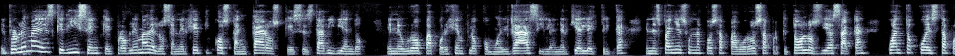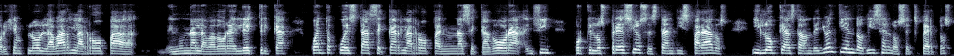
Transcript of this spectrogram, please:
El problema es que dicen que el problema de los energéticos tan caros que se está viviendo en Europa, por ejemplo, como el gas y la energía eléctrica, en España es una cosa pavorosa porque todos los días sacan cuánto cuesta, por ejemplo, lavar la ropa en una lavadora eléctrica, cuánto cuesta secar la ropa en una secadora, en fin, porque los precios están disparados. Y lo que hasta donde yo entiendo, dicen los expertos,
